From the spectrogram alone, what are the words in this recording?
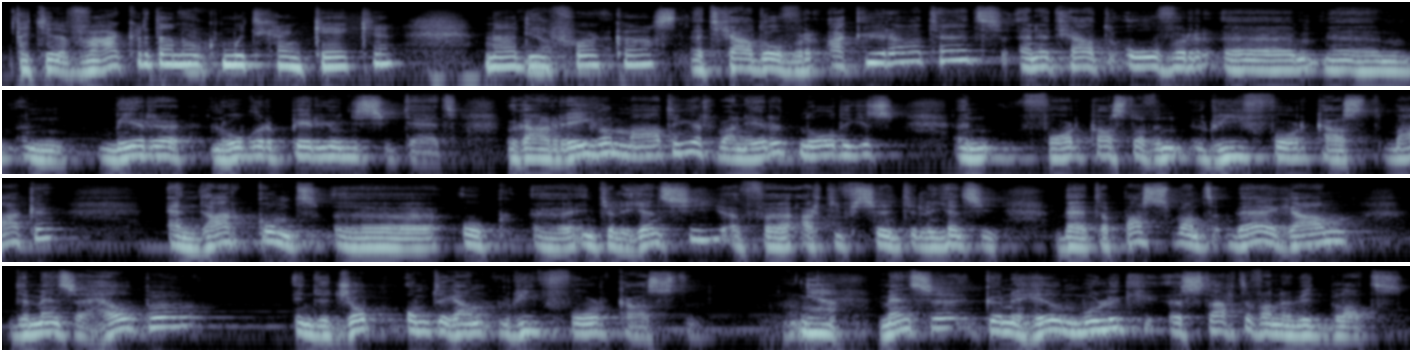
Dat je vaker dan ook moet gaan kijken naar die forecast? Het gaat over accuraatheid en het gaat over uh, een, meer, een hogere periodiciteit. We gaan regelmatiger, wanneer het nodig is, een forecast of een reforecast maken. En daar komt uh, ook uh, intelligentie, of uh, artificiële intelligentie bij te pas. Want wij gaan de mensen helpen in de job om te gaan reforecasten. Ja. Mensen kunnen heel moeilijk eh, starten van een wit blad.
